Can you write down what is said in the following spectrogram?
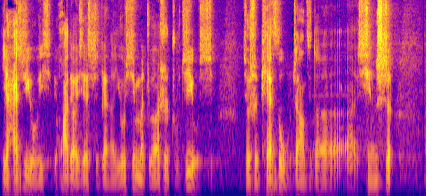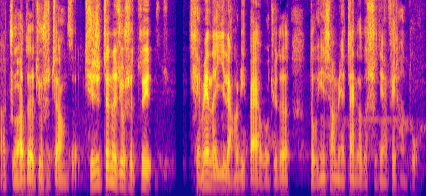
也还是有一些花掉一些时间的。游戏嘛，主要是主机游戏，就是 PS 五这样子的呃形式，啊，主要的就是这样子。其实真的就是最。前面的一两个礼拜，我觉得抖音上面占掉的时间非常多。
